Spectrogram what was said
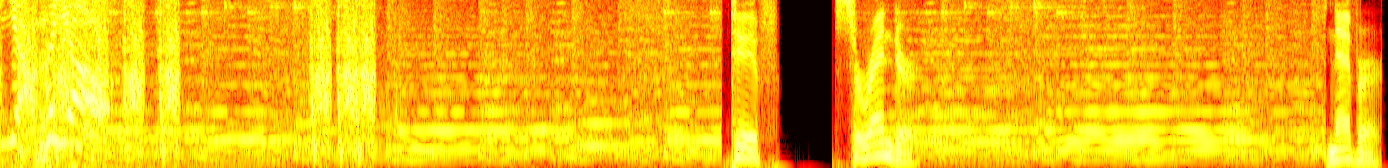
Hiya, hiya! Surrender. Never.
